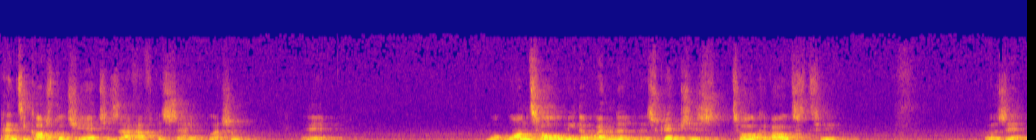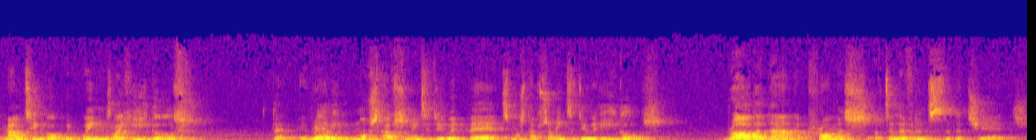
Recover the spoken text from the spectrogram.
Pentecostal churches, I have to say, bless them. Uh, one told me that when the, the scriptures talk about to us uh, mounting up with wings like eagles, that it really must have something to do with birds, must have something to do with eagles, rather than a promise of deliverance to the church.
